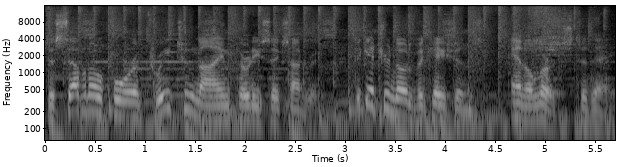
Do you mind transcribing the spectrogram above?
to 704 329 3600 to get your notifications and alerts today.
